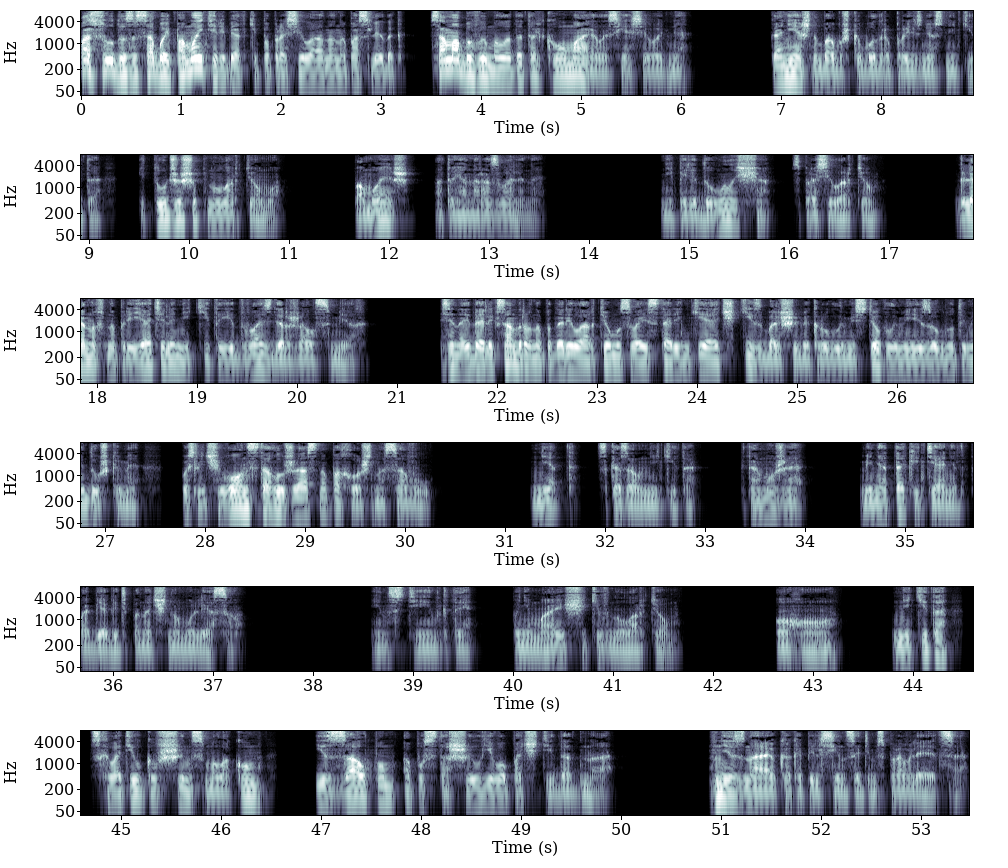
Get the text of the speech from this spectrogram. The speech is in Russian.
«Посуду за собой помойте, ребятки», — попросила она напоследок. «Сама бы вымыла, да только умаялась я сегодня». «Конечно», — бабушка бодро произнес Никита. И тут же шепнул Артему. «Помоешь, а то я на развалины». «Не передумал еще?» — спросил Артем. Глянув на приятеля, Никита едва сдержал смех. Зинаида Александровна подарила Артему свои старенькие очки с большими круглыми стеклами и изогнутыми дужками — после чего он стал ужасно похож на сову. «Нет», — сказал Никита, — «к тому же меня так и тянет побегать по ночному лесу». «Инстинкты», — понимающе кивнул Артем. «Ого!» Никита схватил кувшин с молоком и залпом опустошил его почти до дна. Не знаю, как апельсин с этим справляется.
